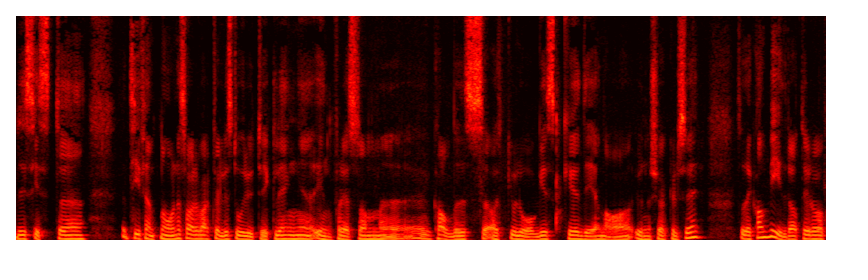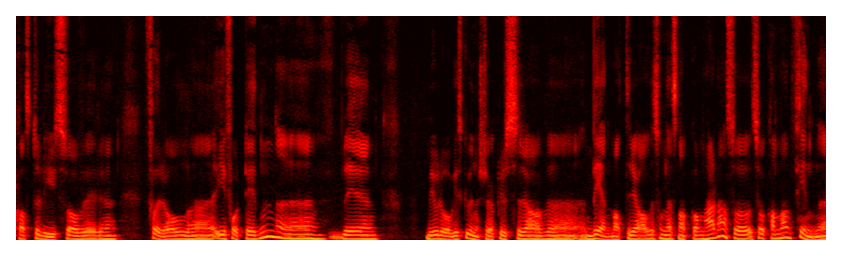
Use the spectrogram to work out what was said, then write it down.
de siste 10-15 årene så har det vært veldig stor utvikling innenfor det som eh, kalles arkeologisk DNA-undersøkelser. Så det kan bidra til å kaste lys over eh, forhold eh, i fortiden. Eh, ved biologiske undersøkelser av eh, benmateriale, som det er snakk om her, da, så, så, kan man finne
